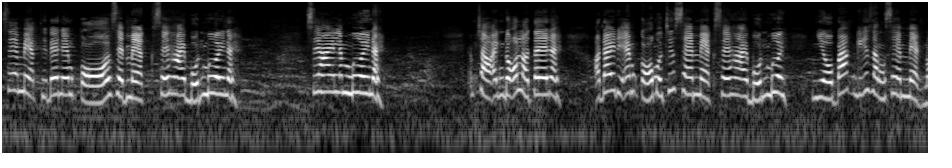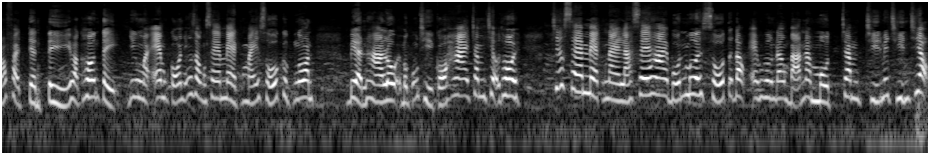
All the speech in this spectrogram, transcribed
Xe mẹt thì bên em có dẹp mẹt C240 này C250 này. Em chào anh Đỗ LT này. Ở đây thì em có một chiếc xe mẹt C240 nhiều bác nghĩ rằng xe mẹt nó phải tiền tỷ hoặc hơn tỷ, Nhưng mà em có những dòng xe mẹt máy số cực ngon. Biển Hà Nội mà cũng chỉ có 200 triệu thôi. Chiếc xe mẹc này là xe 240 số tự động em Hương đang bán là 199 triệu.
